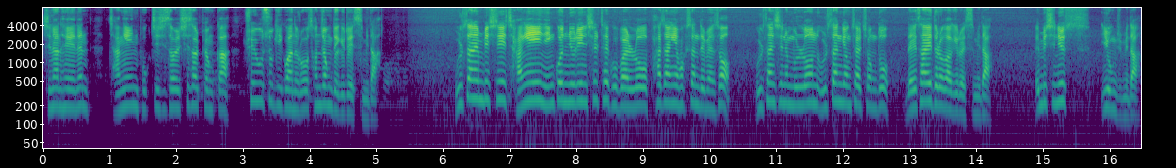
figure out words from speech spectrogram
지난해에는 장애인 복지시설 시설평가 최우수 기관으로 선정되기도 했습니다. 울산 MBC 장애인 인권 유린 실태 고발로 파장이 확산되면서 울산시는 물론 울산경찰청도 내사에 들어가기로 했습니다. MBC 뉴스 이용주입니다.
